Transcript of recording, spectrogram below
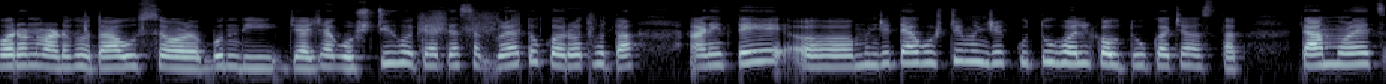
वरण वाढत होता उसळ बुंदी ज्या ज्या गोष्टी होत्या त्या सगळ्या तो करत होता. आणि ते म्हणजे त्या गोष्टी म्हणजे कुतूहल कौतुकाच्या असतात. त्यामुळेच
